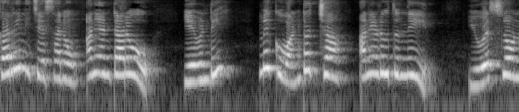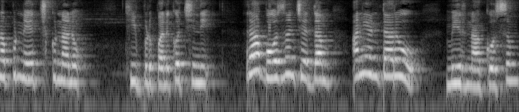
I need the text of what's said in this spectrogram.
కర్రీని చేశాను అని అంటారు. ఏవండి? మీకు వంటొచ్చా అని అడుగుతుంది. యుఎస్లో ఉన్నప్పుడు నేర్చుకున్నాను. ఇప్పుడు పనికొచ్చింది. రా భోజనం చేద్దాం అని అంటారు. మీరు నా కోసం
